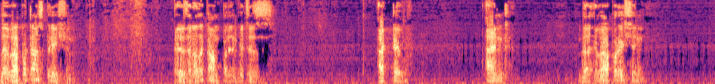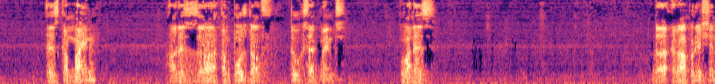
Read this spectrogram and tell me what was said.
The evapotranspiration is another component which is active and the evaporation is combined or is uh, composed of two segments. One is the evaporation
